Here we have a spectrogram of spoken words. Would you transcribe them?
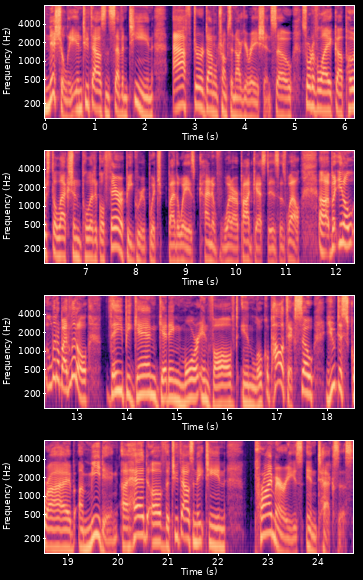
initially in 2017 after Donald Trump's inauguration. So sort of like a post-election political therapy group, which by the way is kind of what our podcast is as well. Uh, but you know, little by little, they began getting more involved in local politics. So you describe a meeting ahead of the 2018 primaries in Texas.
